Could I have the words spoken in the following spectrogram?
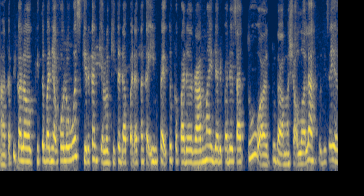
Uh, tapi kalau kita banyak followers kira kan kalau kita dapat datangkan impact tu kepada ramai daripada satu uh, itu dah masya-Allah lah bagi saya.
